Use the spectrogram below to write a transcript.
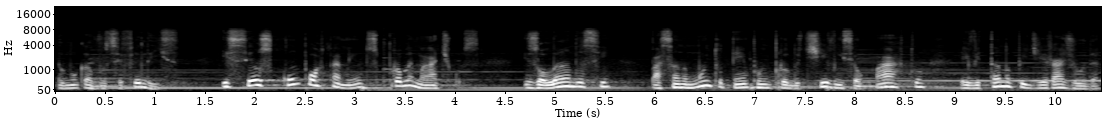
eu nunca vou ser feliz. E seus comportamentos problemáticos, isolando-se, passando muito tempo improdutivo em seu quarto, evitando pedir ajuda.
